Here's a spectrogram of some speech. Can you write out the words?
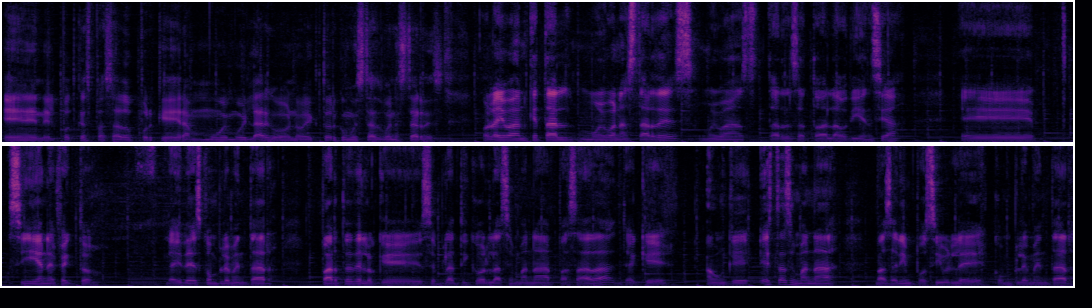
en el podcast pasado porque era muy muy largo, ¿no Héctor? ¿Cómo estás? Buenas tardes. Hola Iván, ¿qué tal? Muy buenas tardes, muy buenas tardes a toda la audiencia. Eh, sí, en efecto, la idea es complementar parte de lo que se platicó la semana pasada, ya que aunque esta semana va a ser imposible complementar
